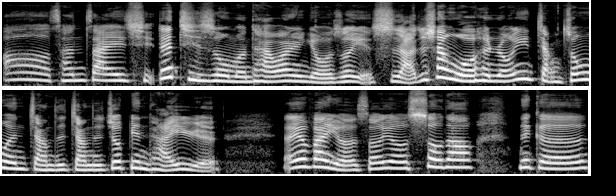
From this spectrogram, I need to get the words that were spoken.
哦，掺在一起。但其实我们台湾人有的时候也是啊，就像我很容易讲中文，讲着讲着就变台语，那要不然有的时候又受到那个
